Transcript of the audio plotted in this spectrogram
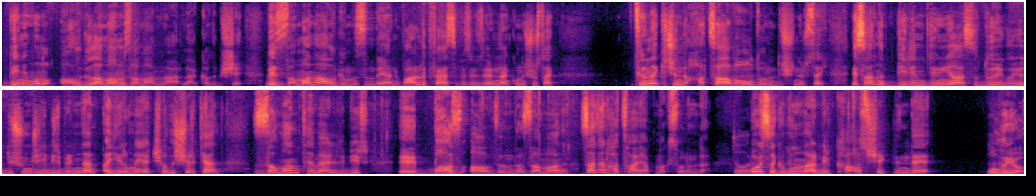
Benim onu algılamam zamanla alakalı bir şey. Ve zaman algımızın da yani varlık felsefesi üzerinden konuşursak tırnak içinde hatalı olduğunu düşünürsek esasında bilim dünyası duyguyu, düşünceyi birbirinden ayırmaya çalışırken zaman temelli bir e, baz aldığında zamanı zaten hata yapmak zorunda. Doğru. Oysa ki bunlar bir kaos şeklinde oluyor.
